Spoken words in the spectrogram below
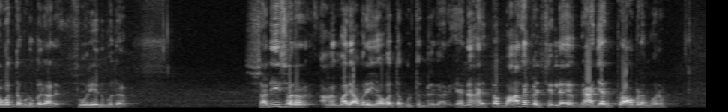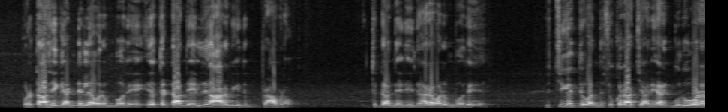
யோகத்தை கொடுக்குறார் சூரியன் புதன். சனீஸ்வரர் அந்த மாதிரி அவரையும் யோகத்தை கொடுத்துட்டுருக்காரு. ஏன்னா இப்போ மாத கழிச்சியில் மேஜர் ப்ராப்ளம் வரும். புரட்டாசிக்கு அண்டில் வரும்போது இருபத்தெட்டாம் தேதி ஆரம்பிக்குது ப்ராப்ளம் இருபத்தெட்டாம் தேதி நேரம் வரும்போது உச்சிகத்து வந்த சுக்கராச்சாரியார் குருவோட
